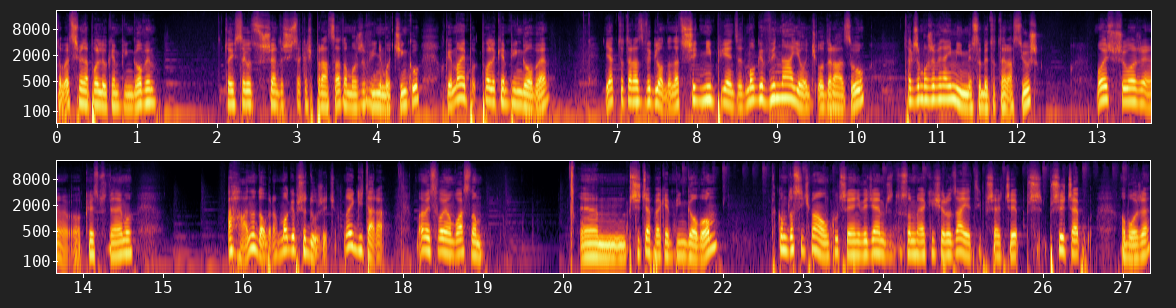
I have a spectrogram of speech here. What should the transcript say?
Dobra, jesteśmy na polu kempingowym. Tutaj z tego co słyszałem też jest jakaś praca, to może w innym odcinku. Ok, mamy po pole kempingowe. Jak to teraz wygląda? Na 3 dni 500. Mogę wynająć od razu. Także może wynajmijmy sobie to teraz już. Możesz przyłożyć okres wynajmu. Aha, no dobra, mogę przedłużyć. No i gitara. Mamy swoją własną em, przyczepę kempingową. Taką dosyć małą, kurczę, ja nie wiedziałem, że tu są jakieś rodzaje tych przyczep, przy, przyczep, o Boże,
